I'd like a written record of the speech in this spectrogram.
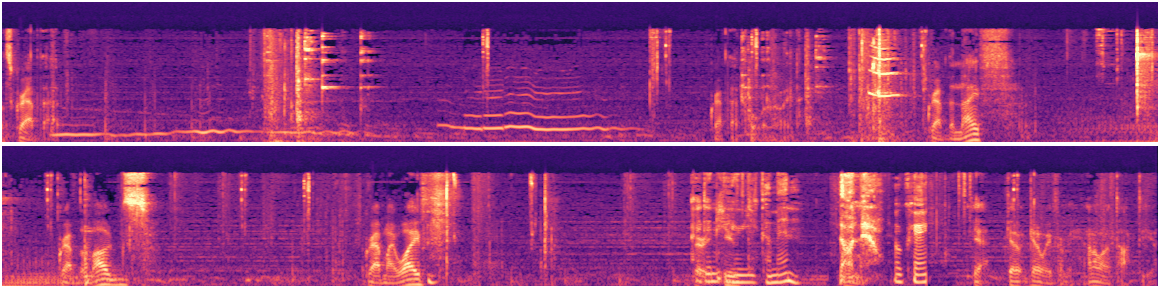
let's grab that. Grab that Polaroid. Grab the knife. Grab the mugs. Grab my wife. I didn't cute. hear you come in. Not now. Okay. Yeah, get get away from me. I don't want to talk to you.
